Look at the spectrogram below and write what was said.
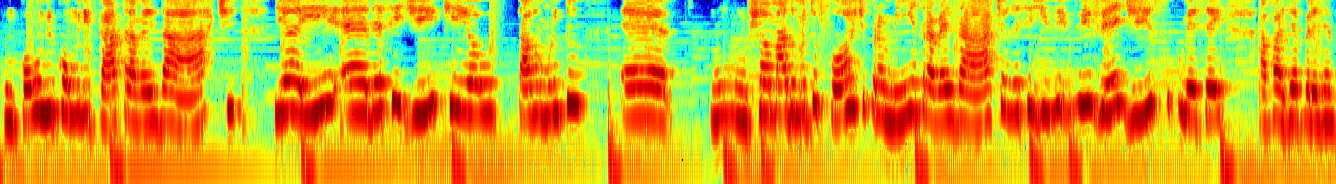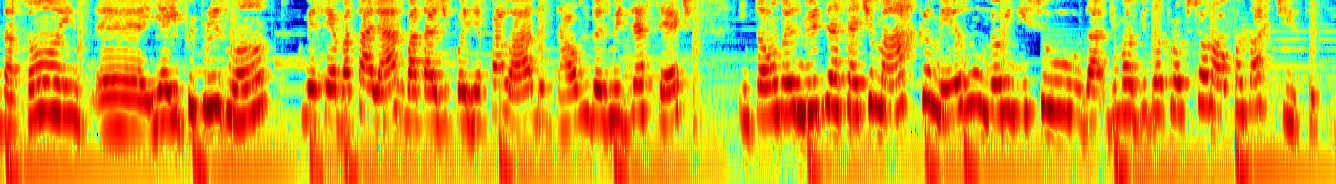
Com como me comunicar através da arte. E aí é, decidi que eu estava muito. É, um chamado muito forte para mim através da arte. Eu decidi vi viver disso, comecei a fazer apresentações, é, e aí fui para o slam comecei a batalhar as batalhas de poesia falada e tal, em 2017. Então, 2017 marca mesmo o meu início da, de uma vida profissional quanto artista, assim.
